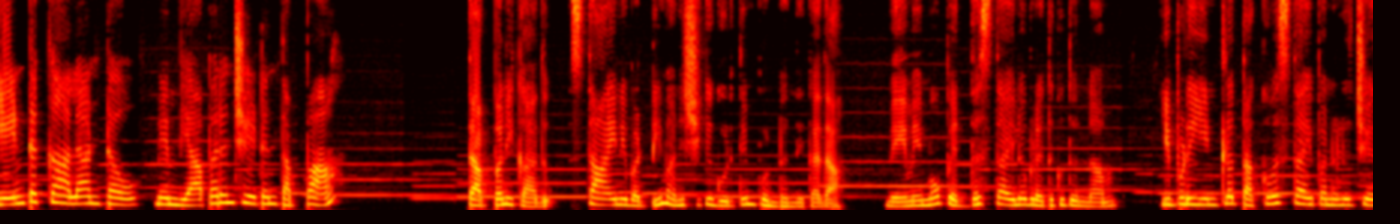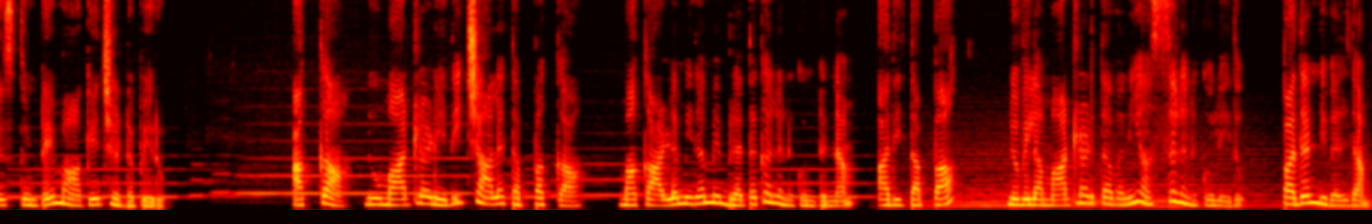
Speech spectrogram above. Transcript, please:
ఏంటక్క అలా అంటావు? మేం వ్యాపారం చేయటం తప్ప? తప్పని కాదు. స్థాయిని బట్టి మనిషికి గుర్తింపు ఉంటుంది కదా. మేమేమో పెద్ద స్థాయిలో బ్రతుకుతున్నాం. ఇప్పుడు ఇంట్లో తక్కువ స్థాయి పనులు చేస్తుంటే మాకే చెడ్డ పేరు. అక్క నువ్వు మాట్లాడేది చాలా తప్పక్క. మా కాళ్ళ మీద మేం బ్రతకాలనుకుంటున్నాం. అది తప్ప నువ్విలా మాట్లాడతావని అస్సలు అనుకోలేదు పదండి వెళ్దాం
